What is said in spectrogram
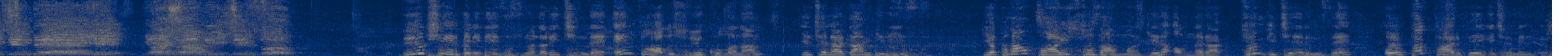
için değil, yaşam için su. Büyükşehir Belediyesi sınırları içinde en pahalı suyu kullanan ilçelerden biriyiz. Yapılan faiz su zammı geri alınarak tüm ilçelerimize ortak tarifeye geçirmelidir.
